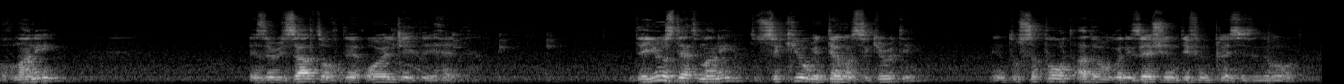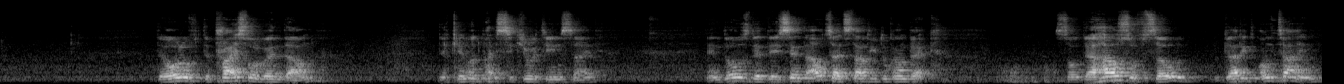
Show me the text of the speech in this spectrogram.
of money as a result of the oil that they had. They used that money to secure internal security and to support other organizations in different places in the world. The, all of, the price all went down. They cannot buy security inside. And those that they sent outside started to come back. So the House of Saud got it on time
